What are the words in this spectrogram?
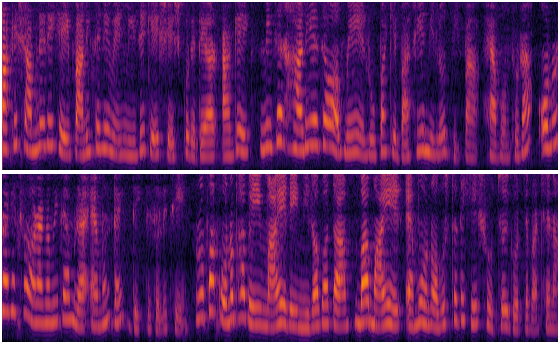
মাকে সামনে রেখেই পানিতে নেমে নিজেকে শেষ করে দেওয়ার আগেই নিজের হারিয়ে যাওয়া মেয়ে রূপাকে বাঁচিয়ে নিল দীপা। হ্যাঁ বন্ধুরা, অনুরাগে ছোঁয়ার আগামীতে আমরা এমনটাই দেখতে চলেছি। রূপা কোনোভাবেই মায়ের এই নীরবতা বা মায়ের এমন অবস্থা দেখে সহ্যই করতে পারছে না।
